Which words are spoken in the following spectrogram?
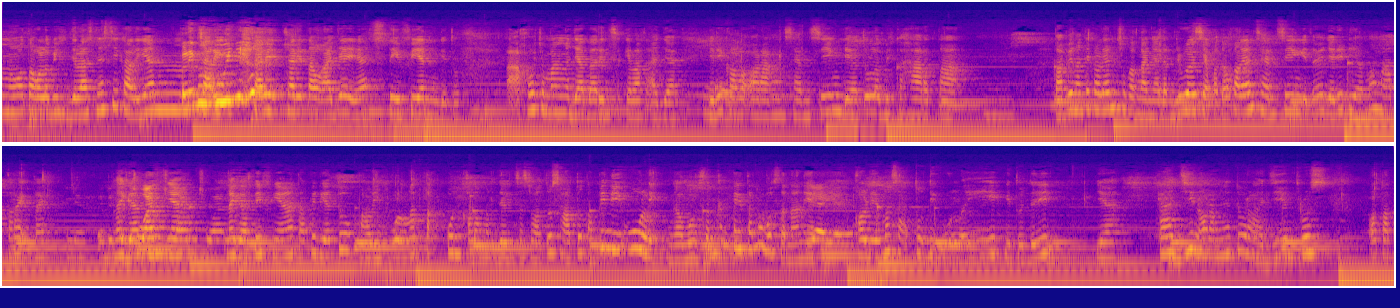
mau tahu lebih jelasnya sih kalian Beli cari bukunya. cari cari tahu aja ya Steven gitu. Aku cuma ngejabarin sekilas aja. Jadi Iya. kalau orang sensing dia tuh lebih ke harta. Tapi nanti kalian suka nggak nyadar juga siapa tahu kalian sensing gitu ya. Jadi dia mah matre teh lebih negatifnya. cuan, cuan, cuan. negatifnya tapi dia tuh paling ulet tekun kalau ngerjain sesuatu satu tapi diulik. Nggak bosen kan kita mah bosenan ya. Iya, iya. kalau dia mah satu diulik gitu. Jadi ya rajin orangnya tuh rajin. Terus otot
